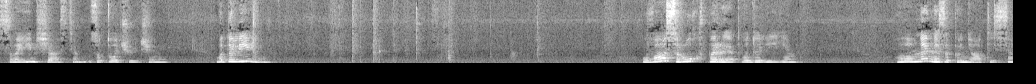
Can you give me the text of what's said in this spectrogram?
своїм щастям з оточуючими. Водолії. У вас рух вперед, водолії. Головне не зупинятися.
